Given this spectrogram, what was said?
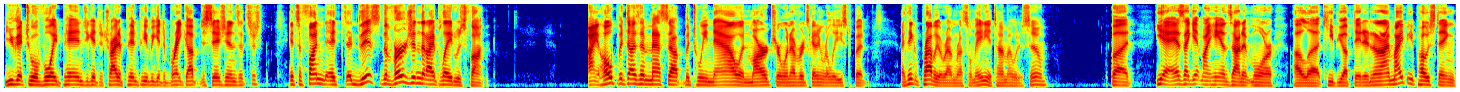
you get to avoid pins, you get to try to pin people, you get to break up decisions. It's just it's a fun it's this the version that I played was fun. I hope it doesn't mess up between now and March or whenever it's getting released, but I think probably around WrestleMania time, I would assume. But yeah, as I get my hands on it more, I'll uh, keep you updated, and I might be posting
